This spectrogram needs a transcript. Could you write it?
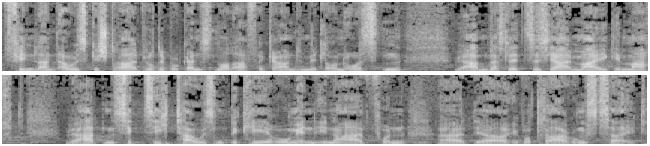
Finnland ausgestrahlt wird, über ganz Nordafrika und den Mittleren Osten. Wir haben das letztes Jahr im Mai gemacht. Wir hatten 70.000 Bekehrungen innerhalb von äh, der Übertragungszeit.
